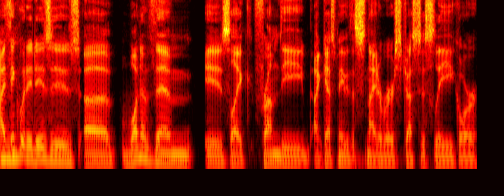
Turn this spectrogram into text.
I think what it is is uh one of them is like from the I guess maybe the Snyderverse Justice League or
